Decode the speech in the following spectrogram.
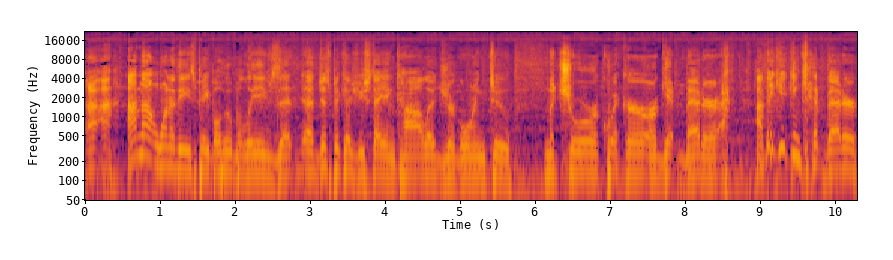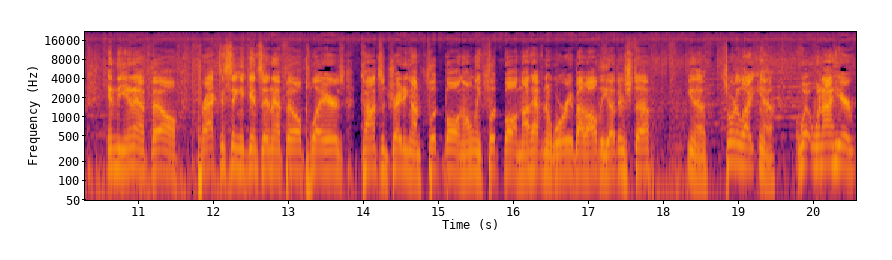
I, I, I'm not one of these people who believes that uh, just because you stay in college you're going to mature quicker or get better. I think you can get better in the NFL practicing against NFL players, concentrating on football and only football, not having to worry about all the other stuff. You know, sort of like you know when I hear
